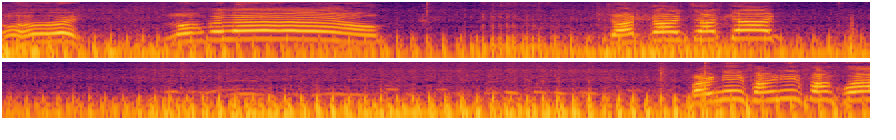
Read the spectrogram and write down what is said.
เฮ้ย ลงไปแล้ว จอ ดก่อนจอดก่อนฝั่งนี้ฝั่งนี้ฝั่งขวา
